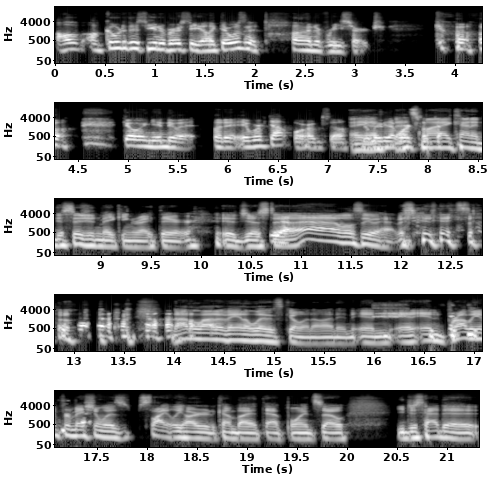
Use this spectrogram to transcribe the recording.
I'll I'll go to this university. Like there wasn't a ton of research going into it, but it, it, worked out for him. So hey, maybe that that's works. my kind of decision making right there. It just yeah. uh, ah, we'll see what happens. so not a lot of analytics going on, and and and, and probably information was slightly harder to come by at that point. So you just had to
